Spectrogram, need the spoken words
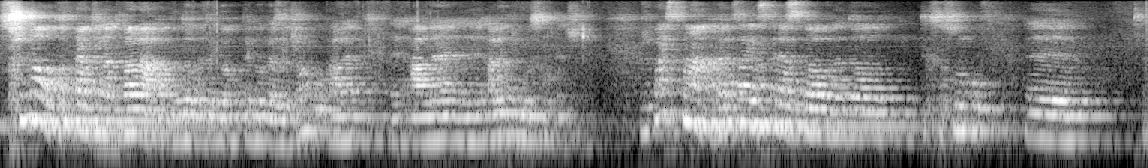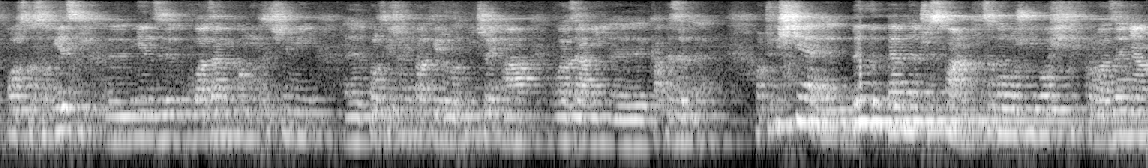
Wstrzymało to wprawdzie na dwa lata budowę tego, tego gazociągu, ale, ale, ale nie było skuteczne. Proszę Państwa, wracając teraz do, do tych stosunków polsko-sowieckich e, między władzami komunistycznymi e, Polskiej Partii Robotniczej a władzami KPZR. Oczywiście były pewne przesłanki co do możliwości wprowadzenia,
